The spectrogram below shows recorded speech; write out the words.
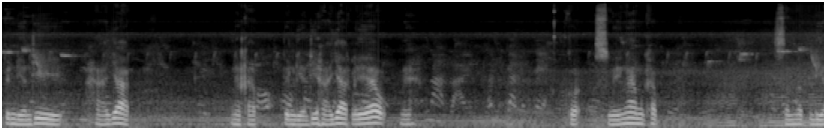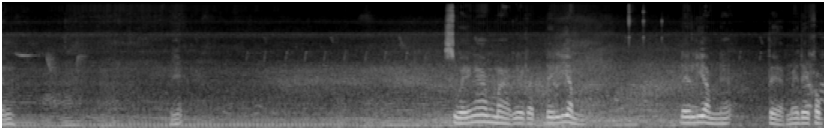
เป็นเหรียญที่หายากนะครับ เป็นเหรียญที่หายากแล้วนะก็สวยงามครับสำหรับเหรียญนี่สวยงามมากเลยครับได้เลี่ยมได้เลี่ยมเนี่ยแต่ไม่ได้ครอบ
